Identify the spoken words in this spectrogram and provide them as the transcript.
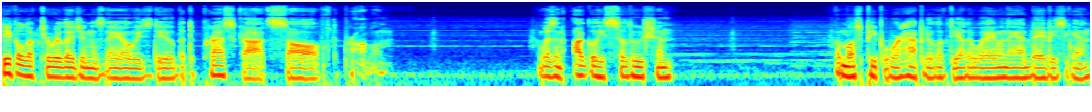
People look to religion as they always do, but the Prescotts solved the problem. It was an ugly solution, but most people were happy to look the other way when they had babies again.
